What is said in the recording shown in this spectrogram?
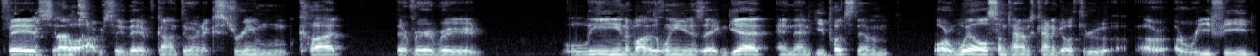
phase. So obviously they've gone through an extreme cut. They're very, very lean, about as lean as they can get. And then he puts them or will sometimes kind of go through a, a refeed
